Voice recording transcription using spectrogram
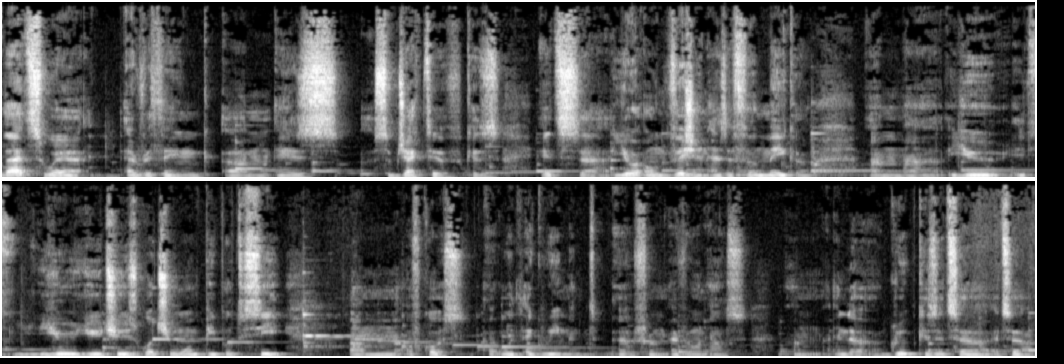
that's where everything um, is subjective because it's uh, your own vision as a filmmaker. Um, uh, you you you choose what you want people to see. Um, of course, uh, with agreement uh, from everyone else um, in the group, because it's a it's a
